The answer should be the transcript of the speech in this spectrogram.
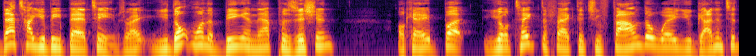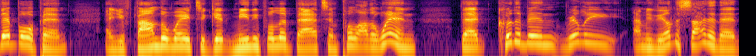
that's how you beat bad teams, right? You don't want to be in that position Okay, but you'll take the fact that you found a way, you got into their bullpen, and you found a way to get meaningful at bats and pull out a win that could have been really. I mean, the other side of that,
